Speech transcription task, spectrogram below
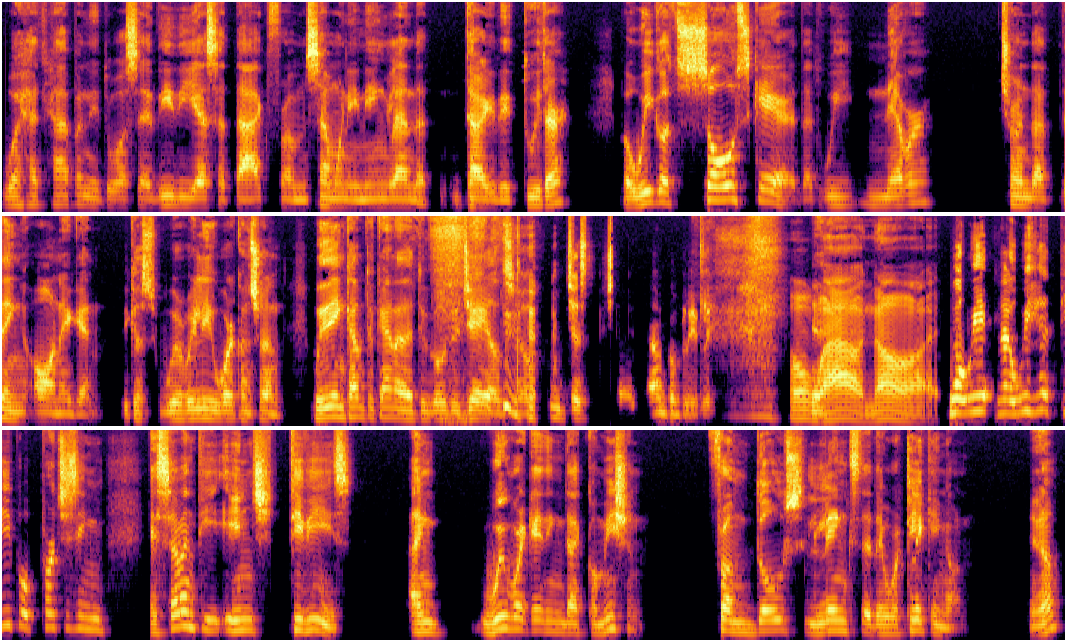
what had happened, it was a DDoS attack from someone in England that targeted Twitter. But we got so scared that we never turn that thing on again because we really were concerned. We didn't come to Canada to go to jail, so we just shut it down completely. Oh yeah. wow, no. Well, we we had people purchasing uh, a 70 inch TVs, and we were getting that commission from those links that they were clicking on. You know,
